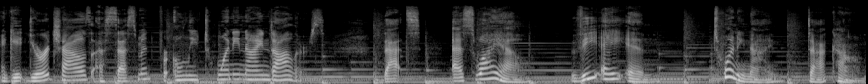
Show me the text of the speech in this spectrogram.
and get your child's assessment for only $29. That's S Y L V A N 29.com.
